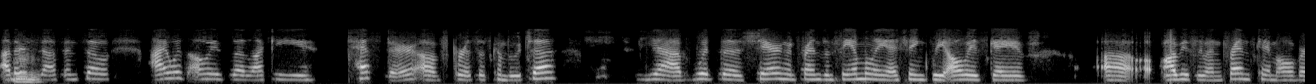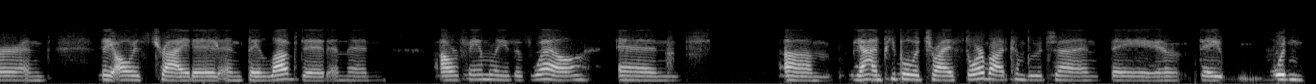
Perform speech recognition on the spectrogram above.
other mm-hmm. stuff. And so I was always the lucky tester of Carissa's kombucha. Yeah, with the sharing with friends and family, I think we always gave uh obviously when friends came over and they always tried it and they loved it and then our families as well and um yeah and people would try store bought kombucha and they they wouldn't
